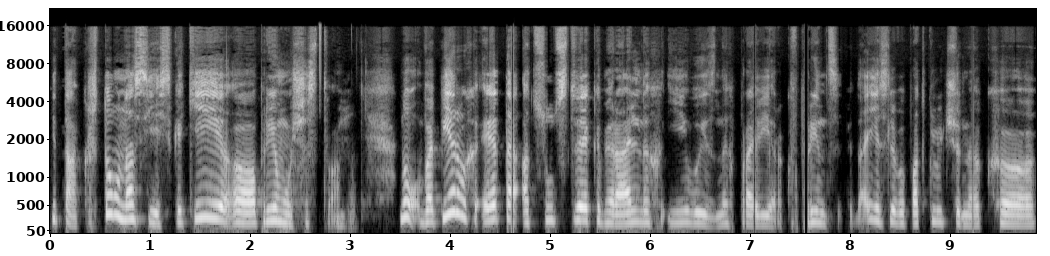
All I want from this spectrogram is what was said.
Итак, что у нас есть? Какие э, преимущества? Ну, во-первых, это отсутствие камеральных и выездных проверок. В принципе, да, если вы подключены к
